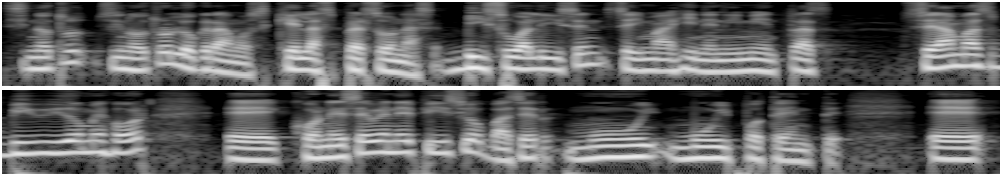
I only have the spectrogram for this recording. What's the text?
Si nosotros, si nosotros logramos que las personas visualicen, se imaginen y mientras sea más vivido mejor, eh, con ese beneficio va a ser muy, muy potente. Eh,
